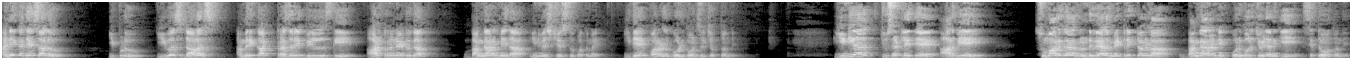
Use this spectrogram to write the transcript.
అనేక దేశాలు ఇప్పుడు యుఎస్ డాలర్స్ అమెరికా ట్రెజరీ బిల్స్కి ఆల్టర్నేటివ్గా బంగారం మీద ఇన్వెస్ట్ చేస్తూ పోతున్నాయి. ఇదే వరల్డ్ గోల్డ్ కౌన్సిల్ చెప్తోంది. ఇండియా చూసినట్లయితే ఆర్బీఐ సుమారుగా రెండు వేల మెట్రిక్ టన్నుల బంగారాన్ని కొనుగోలు చేయడానికి సిద్ధమవుతుంది.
